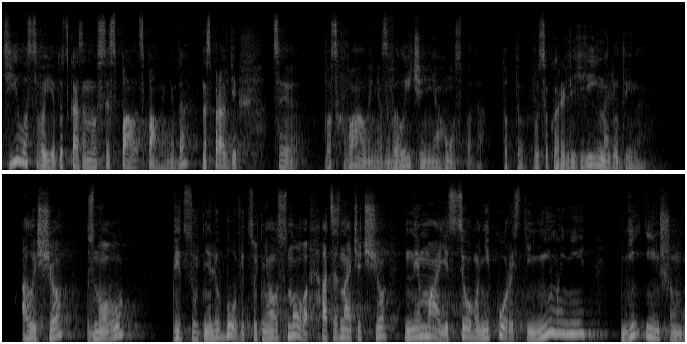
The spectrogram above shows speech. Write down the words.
тіло своє, тут сказано все спалення. Да? Насправді це восхвалення, звеличення Господа, тобто високорелігійна людина. Але що? Знову відсутня любов, відсутня основа. А це значить, що немає з цього ні користі ні мені, ні іншому.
